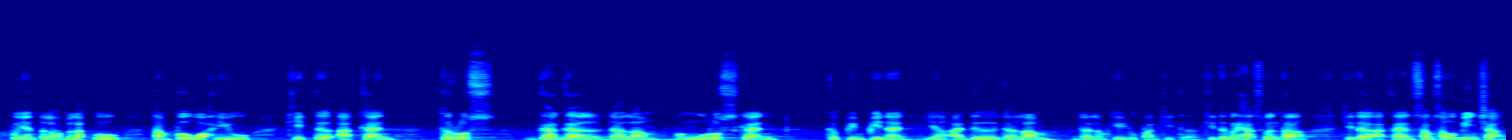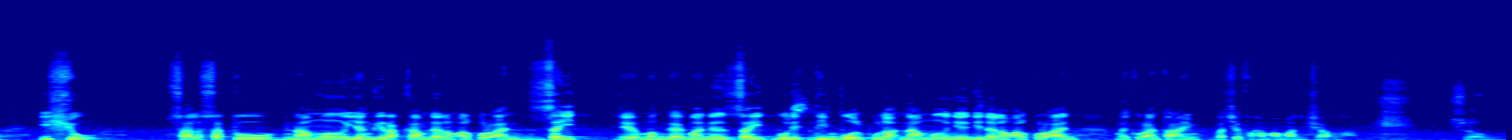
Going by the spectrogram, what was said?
apa yang telah berlaku tanpa wahyu kita akan terus gagal dalam menguruskan kepimpinan yang ada dalam dalam kehidupan kita. Kita berehat sebentar, kita akan sama-sama bincang isu salah satu nama yang dirakam dalam al-Quran Zaid ya bagaimana Zaid boleh timbul pula namanya di dalam al-Quran My Quran Time baca faham aman insya-Allah. Insya-Allah.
